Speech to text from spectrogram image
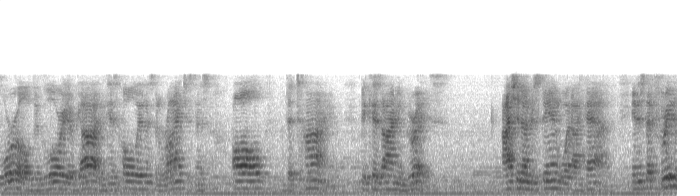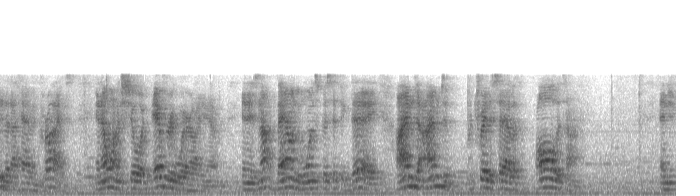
world the glory of God and His holiness and righteousness all the time because I'm in grace. I should understand what I have. And it's that freedom that I have in Christ. And I want to show it everywhere I am. And it's not bound to one specific day. I'm to, I'm to portray the Sabbath all the time. And you,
